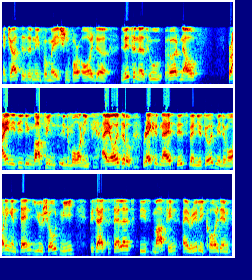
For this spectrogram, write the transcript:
And just as an information for all the listeners who heard now, Bryan is eating muffins in the morning. I also recognized this when you told me in the morning, and then you showed me, besides the salad, these muffins. I really call them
